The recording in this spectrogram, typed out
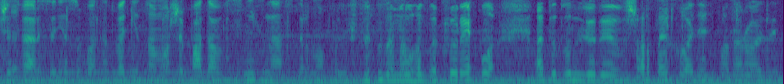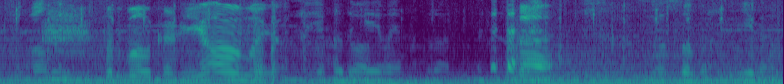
Четвер, сьогодні субота. Два дні тому ще падав сніг на Тернополі, все замело, закурило, а тут вон люди в шортах ходять по дорозі, в футболках. Йо-моє! Це до Києва як Да. Ну супер, їдемо.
